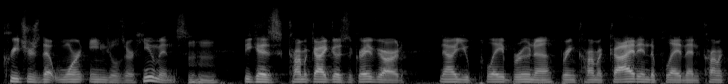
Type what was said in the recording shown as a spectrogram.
creatures that weren't angels or humans, Mm-hmm. because Karmic Guide goes to the graveyard. Now you play Bruna, bring Karmic Guide into play, then Karmic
